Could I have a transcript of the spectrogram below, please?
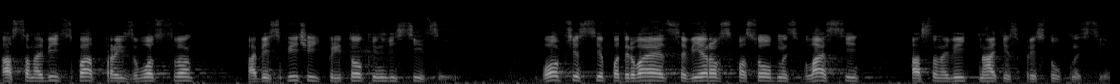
остановить спад производства, обеспечить приток инвестиций. В обществе подрывается вера в способность власти остановить натиск преступности.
